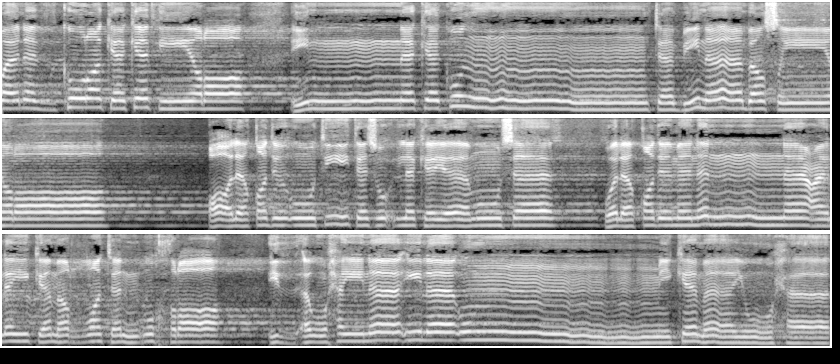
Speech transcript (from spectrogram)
ونذكرك كثيرا إنك كنت بنا بصيرا. قال قد أوتيت سؤلك يا موسى ولقد مننا عليك مرة أخرى إذ أوحينا إلى أمك ما يوحى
